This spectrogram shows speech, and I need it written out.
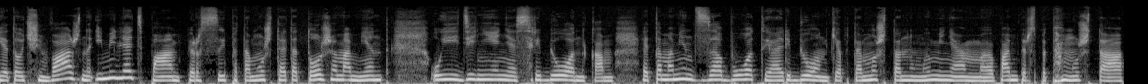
это очень важно, и менять памперсы, потому что это тоже момент уединения с ребенком, это момент заботы о ребенке, потому что ну, мы меняем э, памперс, потому что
